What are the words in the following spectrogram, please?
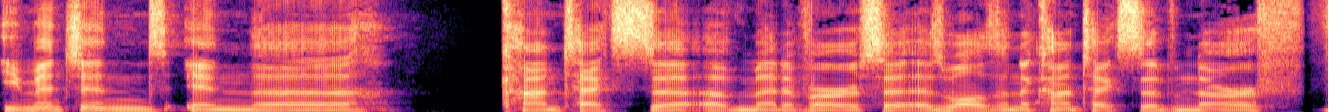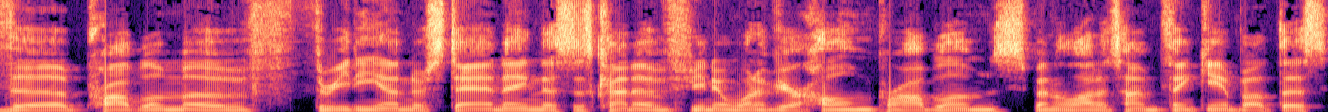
you mentioned in the context uh, of metaverse uh, as well as in the context of NeRF the problem of 3d understanding. This is kind of you know one of your home problems. Spend a lot of time thinking about this.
